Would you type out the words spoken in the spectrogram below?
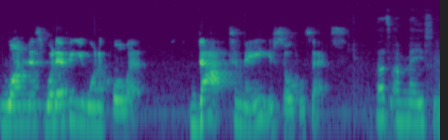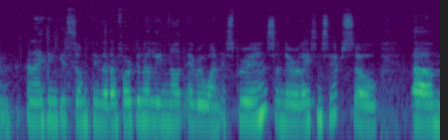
oneness, whatever you want to call it. That to me is soulful sex. That's amazing. And I think it's something that unfortunately not everyone experiences in their relationships. So um,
